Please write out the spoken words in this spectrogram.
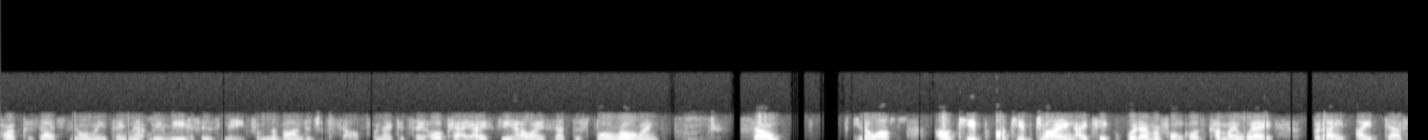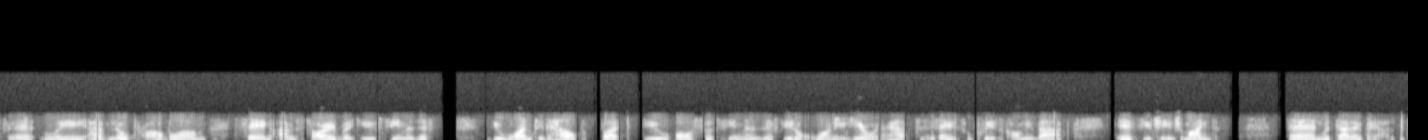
part because that's the only thing that releases me from the bondage of self. When I could say, okay, I see how I set this ball rolling. So, you know, I'll I'll keep I'll keep trying. I take whatever phone calls come my way, but I I definitely have no problem saying I'm sorry, but you seem as if you wanted help, but you also seem as if you don't want to hear what I have to say. So please call me back if you change your mind. And with that, I pass.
